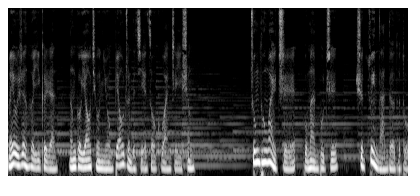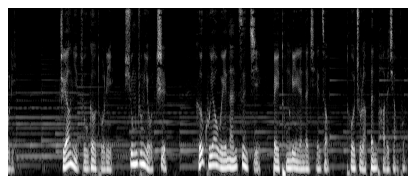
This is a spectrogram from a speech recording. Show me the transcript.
没有任何一个人能够要求你用标准的节奏过完这一生。中通外直，不慢不知。是最难得的独立。只要你足够独立，胸中有志，何苦要为难自己，被同龄人的节奏拖住了奔跑的脚步呢？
